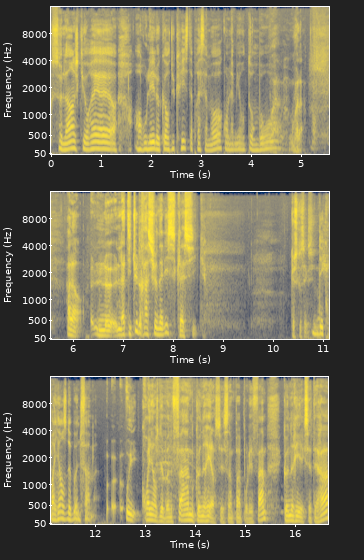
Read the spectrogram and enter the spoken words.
Ce linge qui aurait euh, enroulé le corps du Christ après sa mort, qu'on l'a mis en tombeau. Voilà. voilà. Alors, l'attitude rationaliste classique. Qu'est-ce que c'est que Des croyances de bonne femme. Euh, oui, croyances de bonne femme, conneries, alors c'est sympa pour les femmes, conneries, etc.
